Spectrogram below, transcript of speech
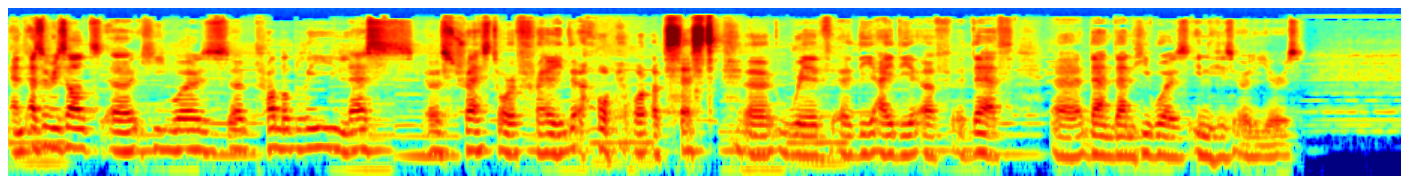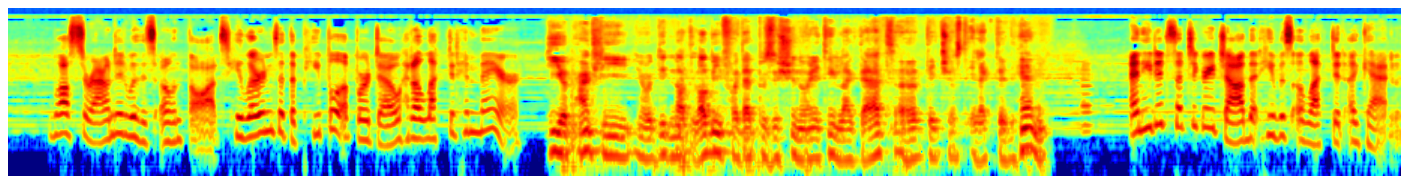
And as a result, uh, he was uh, probably less uh, stressed or afraid or, or obsessed uh, with uh, the idea of death uh, than, than he was in his early years. While surrounded with his own thoughts, he learns that the people of Bordeaux had elected him mayor. He apparently you know, did not lobby for that position or anything like that. Uh, they just elected him and he did such a great job that he was elected again.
